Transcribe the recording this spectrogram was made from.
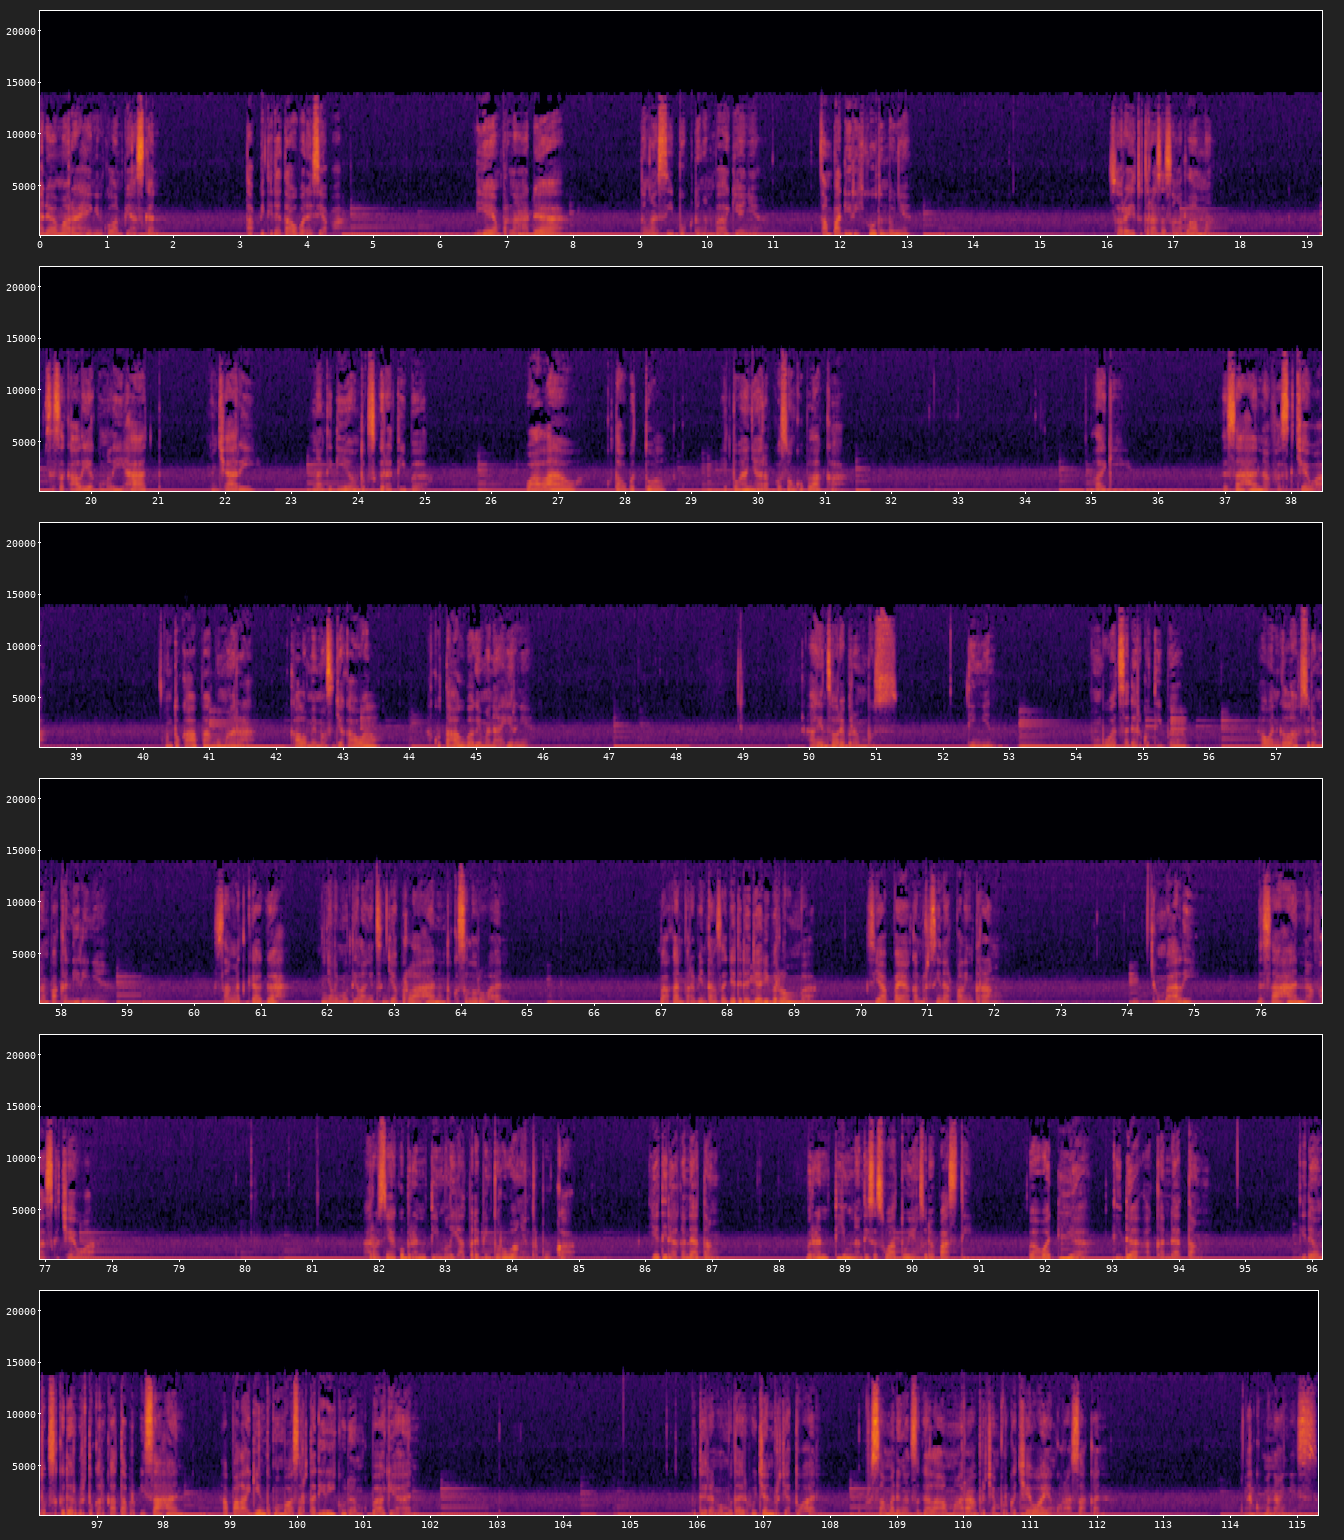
Ada amarah yang ingin kulampiaskan, tapi tidak tahu pada siapa. Dia yang pernah ada, tengah sibuk dengan bahagianya, tanpa diriku tentunya. Sore itu terasa sangat lama. Sesekali aku melihat, mencari, nanti dia untuk segera tiba. Walau aku tahu betul itu hanya harap kosongku belaka. Lagi, desahan nafas kecewa. Untuk apa aku marah kalau memang sejak awal aku tahu bagaimana akhirnya? Angin sore berembus, dingin, membuat sadarku tiba. Awan gelap sudah menampakkan dirinya. Sangat gagah menyelimuti langit senja perlahan untuk keseluruhan. Bahkan para bintang saja tidak jadi berlomba. Siapa yang akan bersinar paling terang? Kembali, desahan nafas kecewa. Harusnya aku berhenti melihat pada pintu ruang yang terbuka dia tidak akan datang. Berhenti menanti sesuatu yang sudah pasti bahwa dia tidak akan datang. Tidak untuk sekedar bertukar kata perpisahan, apalagi untuk membawa serta diriku dalam kebahagiaan. Butiran lembut air hujan berjatuhan bersama dengan segala amarah bercampur kecewa yang kurasakan. Aku menangis.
